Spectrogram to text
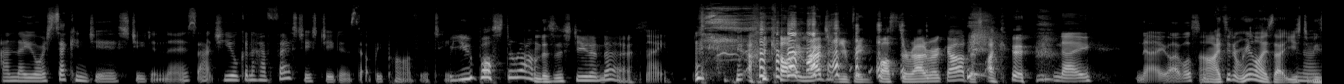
and though you're a second year student nurse, actually, you're going to have first year students that'll be part of your team. Were you bossed around as a student nurse? No. I can't imagine you being bossed around regardless. I could. no, no, I Oh, wasn't. Ah, I didn't realize that used to be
